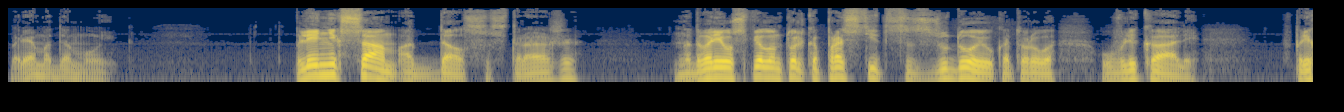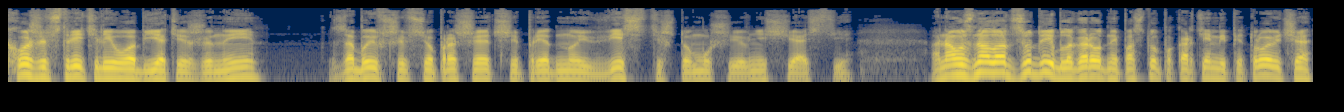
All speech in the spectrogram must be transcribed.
прямо домой. Пленник сам отдался страже. На дворе успел он только проститься с Зудою, которого увлекали — прихожей встретили его объятия жены, забывший все прошедшее при одной вести, что муж ее в несчастье. Она узнала от Зуды благородный поступок Артемия Петровича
